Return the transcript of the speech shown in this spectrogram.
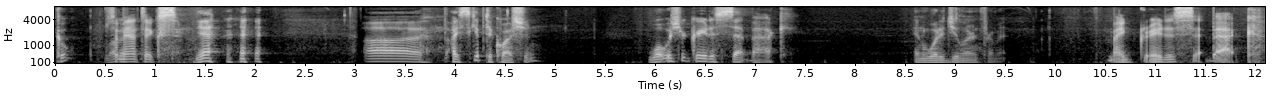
Cool. Love it. Semantics. Yeah. uh, I skipped a question. What was your greatest setback, and what did you learn from it? My greatest setback.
